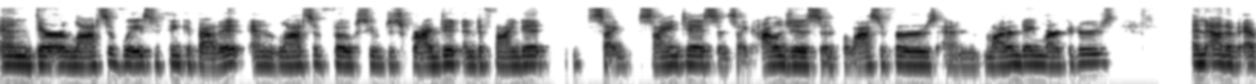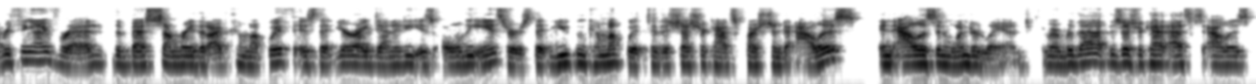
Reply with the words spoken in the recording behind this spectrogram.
and there are lots of ways to think about it and lots of folks who've described it and defined it psych- scientists and psychologists and philosophers and modern day marketers. And out of everything I've read, the best summary that I've come up with is that your identity is all the answers that you can come up with to the Cheshire Cat's question to Alice in Alice in Wonderland. Remember that? The Cheshire Cat asks Alice,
